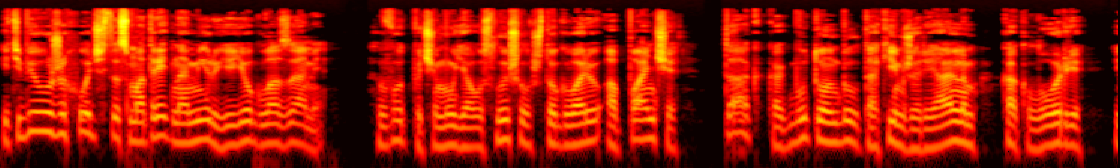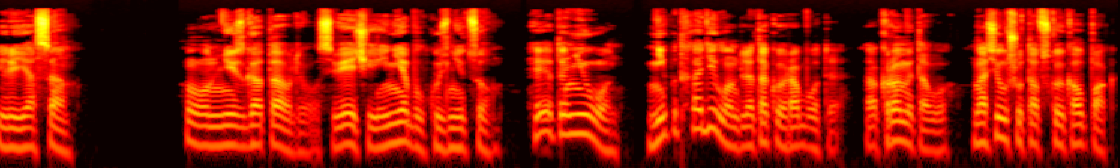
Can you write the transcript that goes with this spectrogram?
и тебе уже хочется смотреть на мир ее глазами. Вот почему я услышал, что говорю о Панче так, как будто он был таким же реальным, как Лори или я сам. Он не изготавливал свечи и не был кузнецом. Это не он. Не подходил он для такой работы, а кроме того, носил шутовской колпак.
